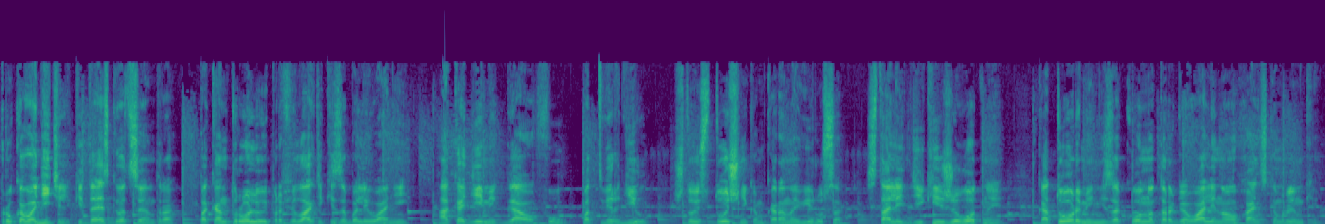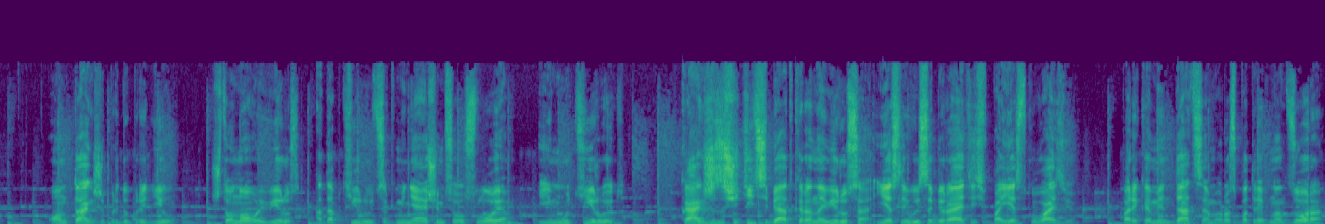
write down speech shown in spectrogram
Руководитель китайского центра по контролю и профилактике заболеваний, академик Гао Фу, подтвердил, что источником коронавируса стали дикие животные, которыми незаконно торговали на уханьском рынке. Он также предупредил, что новый вирус адаптируется к меняющимся условиям и мутирует. Как же защитить себя от коронавируса, если вы собираетесь в поездку в Азию? По рекомендациям Роспотребнадзора,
